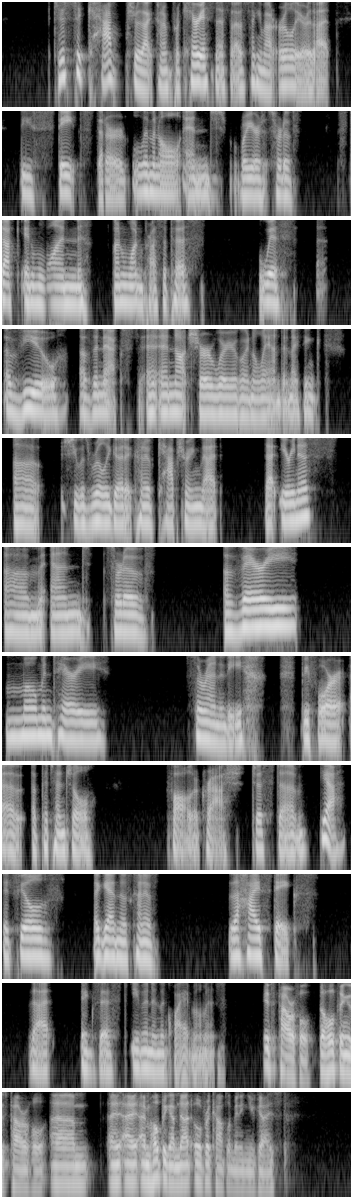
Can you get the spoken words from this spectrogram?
just to capture that kind of precariousness that i was talking about earlier that these states that are liminal and where you're sort of stuck in one on one precipice with a view of the next and, and not sure where you're going to land and i think uh, she was really good at kind of capturing that that eeriness um, and sort of a very momentary serenity before a, a potential fall or crash. Just um yeah, it feels again those kind of the high stakes that exist even in the quiet moments. It's powerful. The whole thing is powerful. Um I, I I'm hoping I'm not over complimenting you guys.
